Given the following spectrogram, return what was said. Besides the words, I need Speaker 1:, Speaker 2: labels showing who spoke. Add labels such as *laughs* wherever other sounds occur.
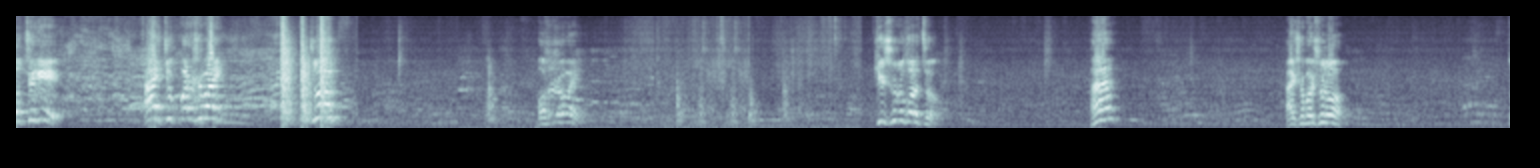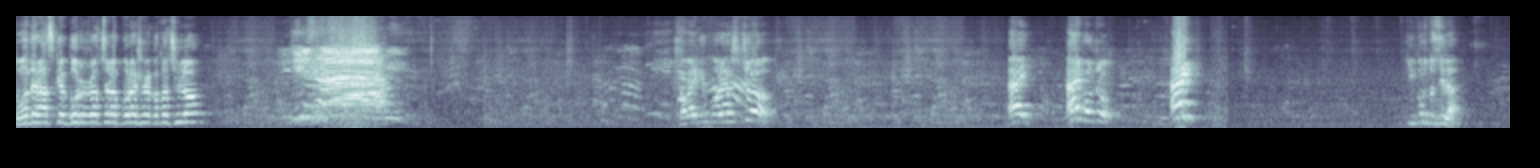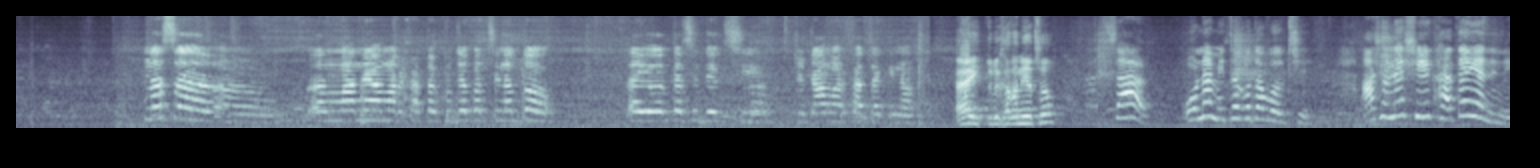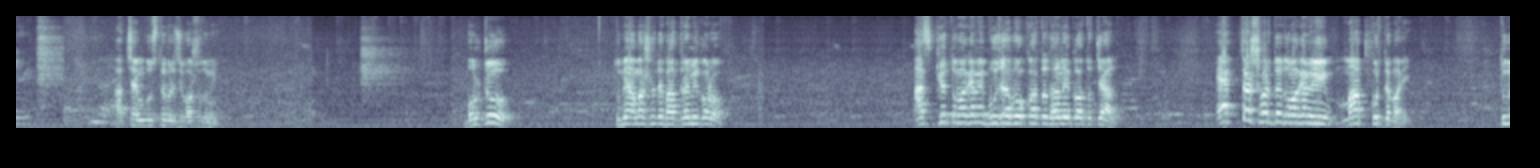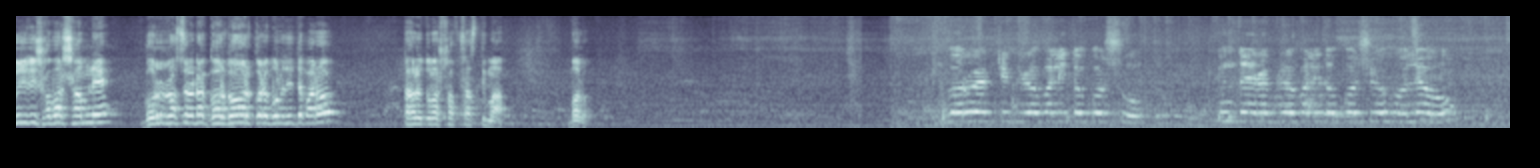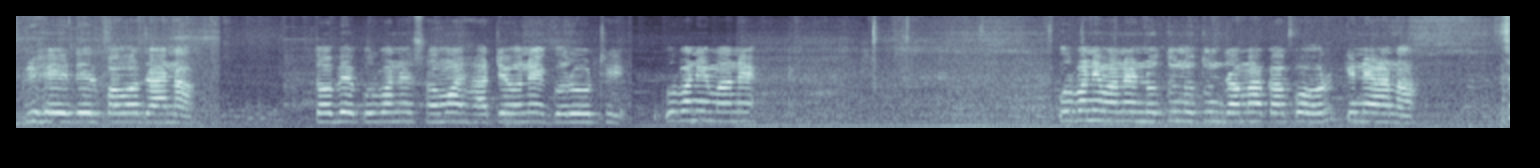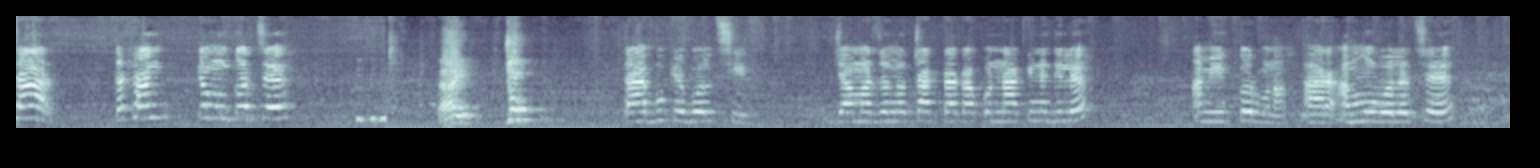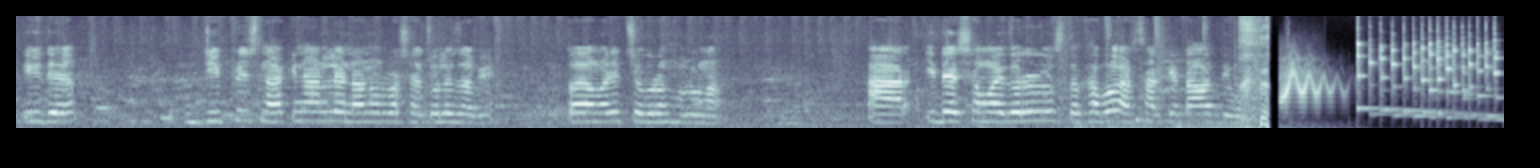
Speaker 1: হচ্ছে কি? এই চুপ করো সবাই। চুপ। বসো সবাই। কি শুরু করেছ? হ্যাঁ? এই সবাই শোনো। তোমাদের আজকে গরুর রচনা পড়ে আসার কথা ছিল? সবাই কি পড়ে আসছো? এই এই এই কি করতেছিলা?
Speaker 2: না স্যার মানে আমার খাতা খুঁজে পাচ্ছি না তো তাই ওর কাছে দেখছি যেটা আমার খাতা কিনা।
Speaker 1: এই তুমি খাতা নিয়েছো?
Speaker 3: স্যার ও না মিথ্যা কথা বলছে। আসলে সে খাতাই আনেনি।
Speaker 1: আচ্ছা আমি বুঝতে পেরেছি বসো তুমি। বল্টু তুমি আমার সাথে বাদরামি করো। আজকে তোমাকে আমি বুঝাবো কত ধানে কত চাল। একটা শর্তে তোমাকে আমি মাফ করতে পারি। তুমি যদি সবার সামনে গরুর রচনাটা গড় করে বলে দিতে পারো, তাহলে তোমার সব শাস্তি মাপ বলো।
Speaker 2: গরু একটি গৃহপালিত পশু, কিন্তু এরা গৃহপালিত পশু হলেও গৃহে এদের পাওয়া যায় না। তবে কুরবানির সময় হাটে অনেক গরু ওঠে। কুরবানি মানে কুরবানি মানে নতুন নতুন জামা কাপড় কিনে আনা। স্যার দেখেন কেমন করছে।
Speaker 1: এই চুপ!
Speaker 2: তা বুকে বলছি যে আমার জন্য চারটা কাপড় না কিনে দিলে আমি করব না। আর আম্মু বলেছে ঈদে ডিপ ফ্রিজ না কিনে আনলে নানুর বাসায় চলে যাবে। তাই আমার ইচ্ছে পূরণ হলো না। আর ঈদের সময় গরুর গোস্ত খাব আর স্যারকে দাওয়াত দেবো। *laughs*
